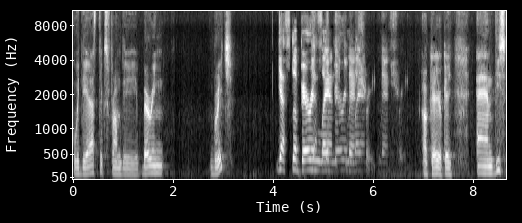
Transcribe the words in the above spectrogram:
with the aztecs from the bering bridge? Yes, the Bering yes, land, the Bering land, land, land Okay, okay. And these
